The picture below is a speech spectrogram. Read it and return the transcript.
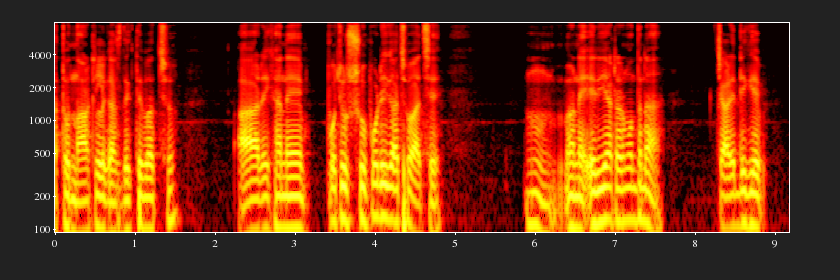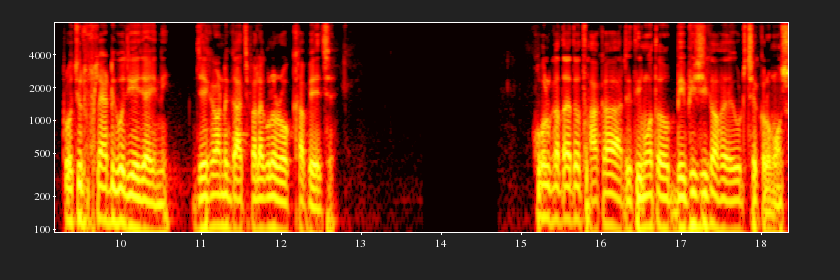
এত নারকেল গাছ দেখতে পাচ্ছ। আর এখানে প্রচুর সুপারি গাছও আছে। হুম মানে এরিয়াটার মধ্যে না, চারিদিকে প্রচুর ফ্ল্যাট গজিয়ে যায়নি, যে কারণে গাছপালাগুলো রক্ষা পেয়েছে। কলকাতায় তো থাকা রীতিমতো বিভীষিকা হয়ে উঠছে ক্রমশ।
